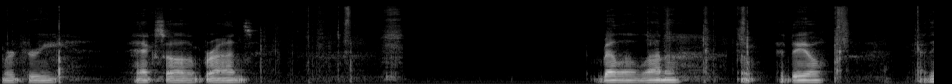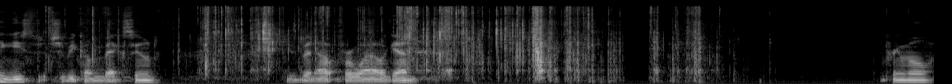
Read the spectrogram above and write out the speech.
Mercury, Hacksaw, Bronze, Bella Lana, oh, Hideo. I think he should be coming back soon. He's been out for a while again. Primo,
